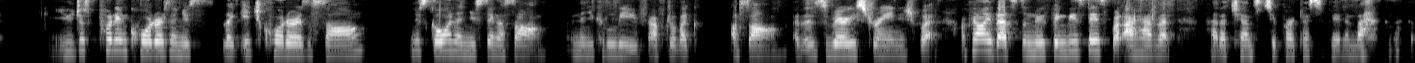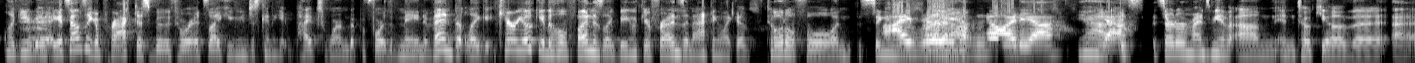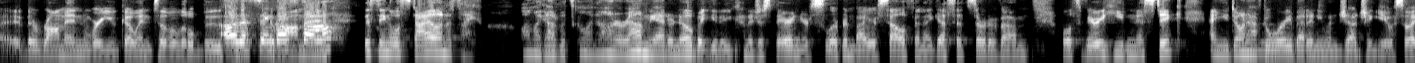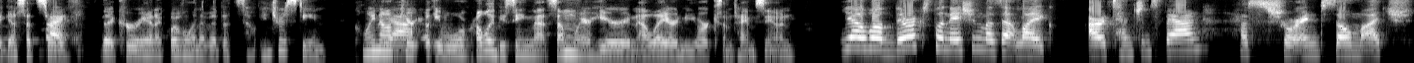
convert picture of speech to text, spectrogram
you just put in quarters and you like each quarter is a song. You just go in and you sing a song and then you could leave after like a song it's very strange but apparently that's the new thing these days but i haven't had a chance to participate in that. like you, it sounds like a practice booth where it's like you can just kind of get pipes warmed up before the main event. But like karaoke, the whole fun is like being with your friends and acting like a total fool and singing. I really have no idea. Yeah, yeah. it sort of reminds me of um in Tokyo the uh the ramen where you go into the little booth. Oh, the single the ramen, style. The single style, and it's like oh my god what's going on around me i don't know but you know you're kind of just there and you're slurping by yourself and i guess it's sort of um well it's very hedonistic and you don't mm-hmm. have to mm-hmm. worry about anyone judging you so i guess that's sort right. of the korean equivalent of it that's so interesting coin op yeah. karaoke well, we'll probably be seeing that somewhere here in la or new york sometime soon yeah well their explanation was that like our attention span has shortened so much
